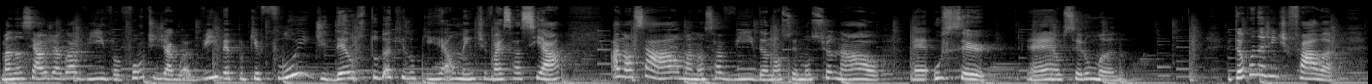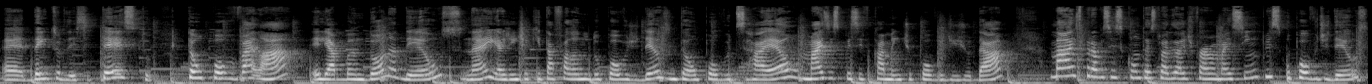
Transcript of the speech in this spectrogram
manancial de água viva, fonte de água viva, é porque flui de Deus tudo aquilo que realmente vai saciar a nossa alma, a nossa vida, nosso emocional, é, o ser, né, o ser humano. Então, quando a gente fala é, dentro desse texto, então o povo vai lá, ele abandona Deus, né? E a gente aqui tá falando do povo de Deus, então o povo de Israel, mais especificamente o povo de Judá. Mas para vocês contextualizar de forma mais simples, o povo de Deus.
